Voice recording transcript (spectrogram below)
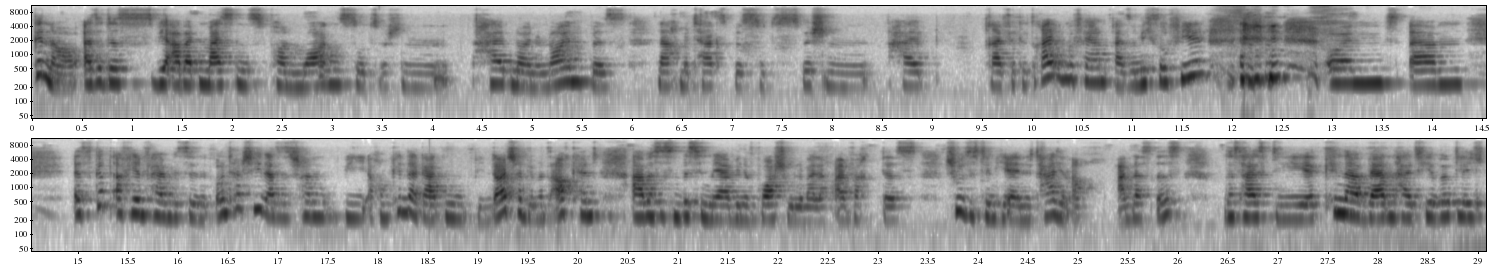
genau, also das, wir arbeiten meistens von morgens so zwischen halb neun und neun bis nachmittags bis so zwischen halb dreiviertel drei ungefähr, also nicht so viel. und ähm, es gibt auf jeden Fall ein bisschen Unterschied. Also es ist schon wie auch im Kindergarten, wie in Deutschland, wie man es auch kennt, aber es ist ein bisschen mehr wie eine Vorschule, weil auch einfach das Schulsystem hier in Italien auch anders ist. Das heißt, die Kinder werden halt hier wirklich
